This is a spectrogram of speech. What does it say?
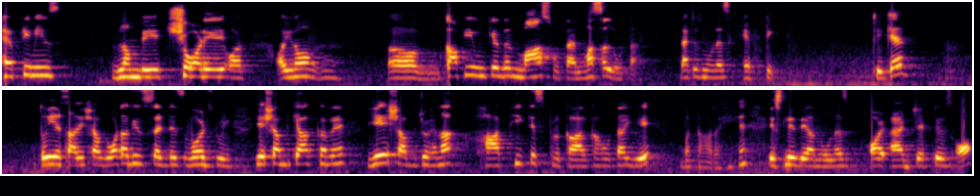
Hefty मीन्स लंबे, चौड़े और यू नो काफ़ी उनके अंदर मास होता है मसल होता है। That is known as hefty ठीक है? तो ये सारे शब्द what are these sentence words doing ये शब्द क्या कर रहे हैं? ये शब्द जो है ना, हाथी किस प्रकार का होता है, ये बता रहे हैं। इसलिए दे आर नोन एज और adjectives of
